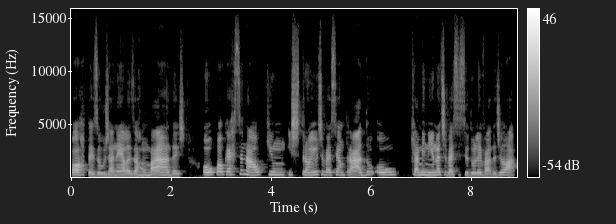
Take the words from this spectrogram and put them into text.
portas ou janelas arrombadas, ou qualquer sinal que um estranho tivesse entrado ou que a menina tivesse sido levada de lá.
